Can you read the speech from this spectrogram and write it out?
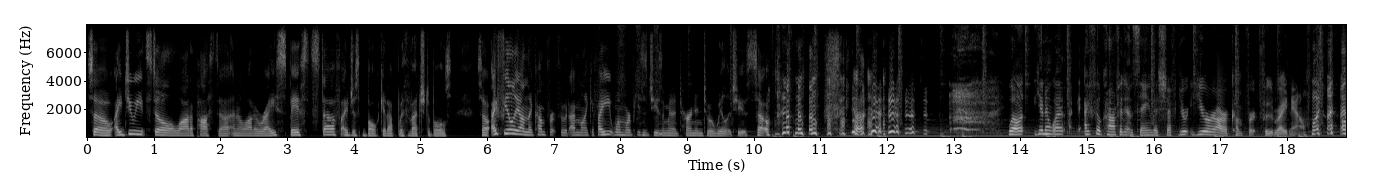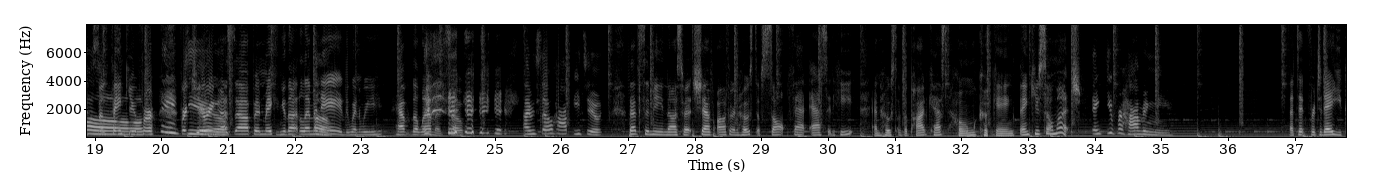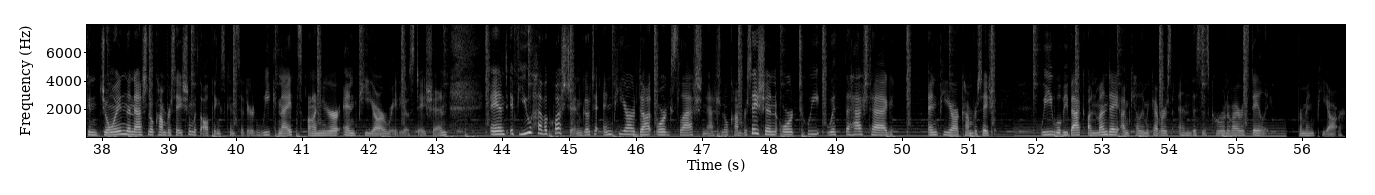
So I do eat still a lot of pasta and a lot of rice based stuff. I just bulk it up with vegetables. So I feel you on the comfort food. I'm like, if I eat one more piece of cheese, I'm going to turn into a wheel of cheese. So. Well, you know what? I feel confident in saying this, Chef. You're you're our comfort food right now. oh, so thank you oh, for thank for you. cheering us up and making that oh. lemonade oh. when we have the lemon. So I'm so happy to. That's Samin Nosrat, chef, author, and host of Salt, Fat, Acid, Heat, and host of the podcast Home Cooking. Thank you so much. Thank you for having me. That's it for today. You can join the national conversation with All Things Considered weeknights on your NPR radio station. And if you have a question, go to npr.org slash national conversation or tweet with the hashtag NPR conversation. We will be back on Monday. I'm Kelly McEvers, and this is Coronavirus Daily from NPR.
